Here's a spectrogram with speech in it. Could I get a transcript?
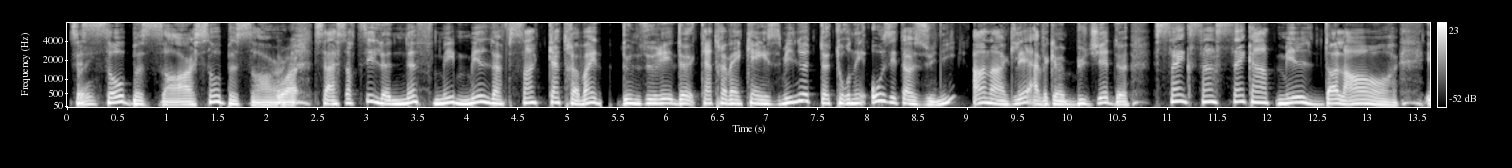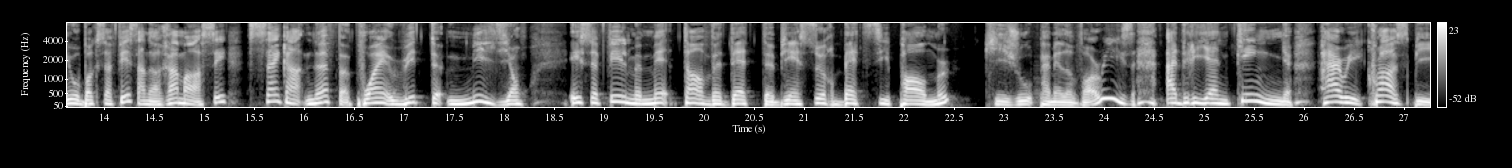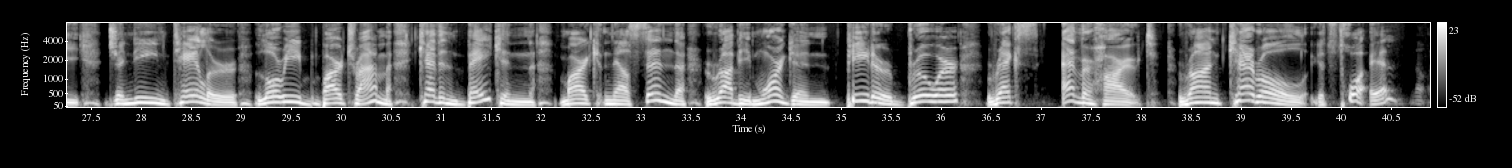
C'est so bizarre, so bizarre. Ouais. Ça a sorti le 9 mai 1980 d'une durée de 95 minutes, tournée aux États-Unis en anglais avec un budget de 550 000 dollars. Et au box-office, on a ramassé 59,8 millions. Et ce film met en vedette, bien sûr, Betsy Palmer, qui joue Pamela Voorhees, Adrienne King, Harry Crosby, Janine Taylor, Laurie Bartram, Kevin Bacon, Mark Nelson, Robbie Morgan, Peter Brewer, Rex Everhart, Ron Carroll, y a-tu trois L? Non.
